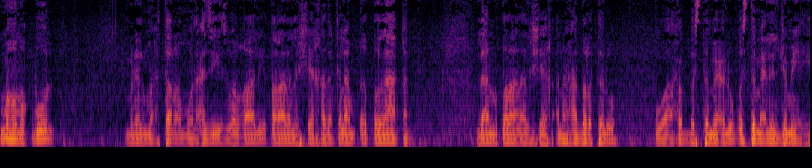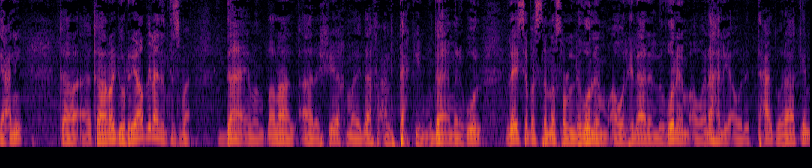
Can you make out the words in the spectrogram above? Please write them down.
ما هو مقبول؟ من المحترم والعزيز والغالي. طلال الشيخ هذا الكلام اطلاقا. لأنه طلال الشيخ أنا حضرت له وأحب أستمع له وأستمع للجميع. يعني كرجل رياضي لازم تسمع. دائما طلال آل الشيخ ما يدافع عن التحكيم. ودائما يقول ليس بس النصر اللي ظلم أو الهلال اللي ظلم أو الأهلي أو الاتحاد ولكن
